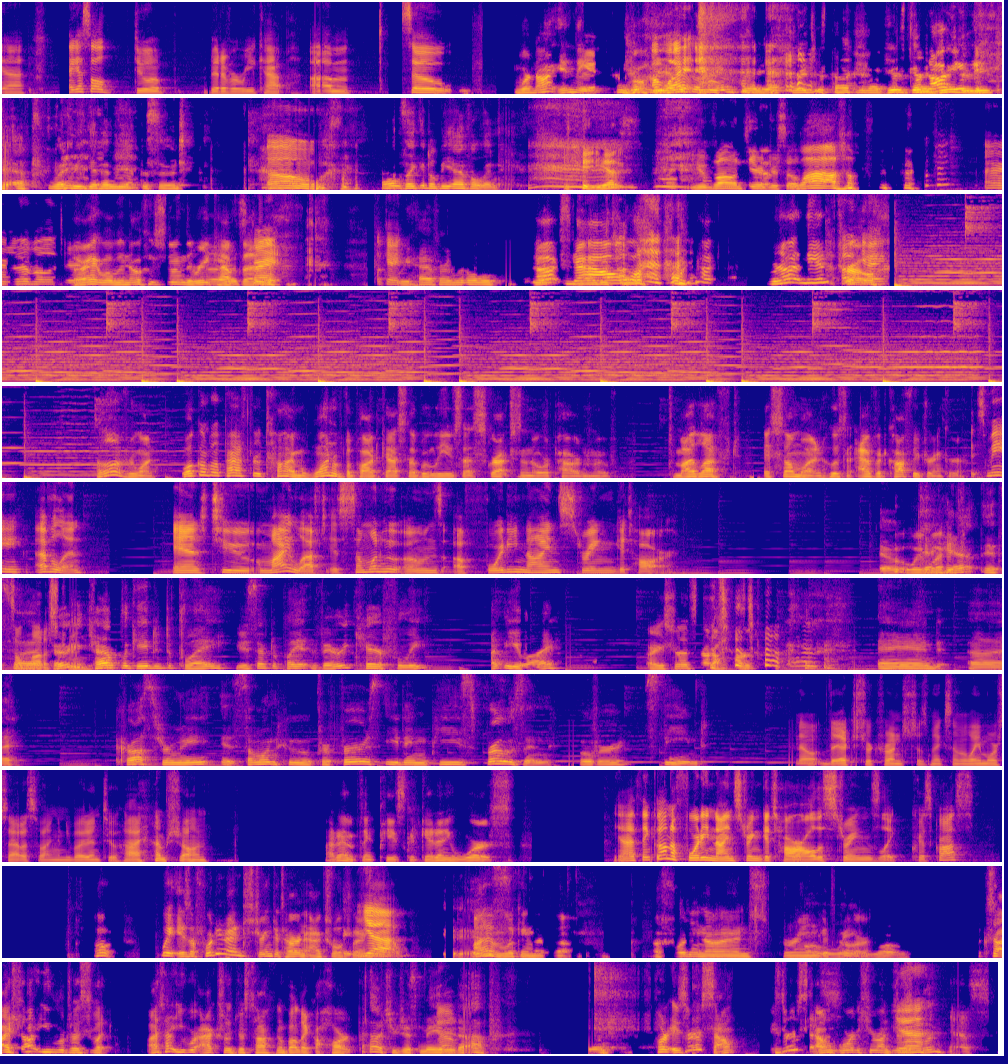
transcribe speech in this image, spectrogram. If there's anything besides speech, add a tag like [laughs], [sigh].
Yeah, I guess I'll do a bit of a recap. Um, so We're not in the. Oh, what? We're just talking about who's going to do the the- recap when we get in the episode. oh, Sounds like it'll be Evelyn. [laughs] yep. You volunteered yourself. Wow. [laughs] Okay. All right, I volunteer. All right. Well, we know who's doing the recap let's then. do All right. We have her little. Not now. [laughs] we're, not, we're not in the intro. Okay. Hello, everyone. Welcome to A Path Through Time, one of the podcasts that believes that Scratch is an overpowered move. To my left is someone who is an avid coffee drinker. It's me, Evelyn. And to my left is someone who owns a 49 string guitar. [laughs] Wait, what? Yeah, it's a uh, lot of very strings. complicated to play. You just have to play it very carefully. I'm Eli, Are you sure that's not a [laughs] harp? and uh, across from me is someone who prefers eating peas frozen over steamed. No, the extra crunch just makes them way more satisfying when you bite into. [laughs] Hi, I'm Sean. I didn't think peas could get any worse. Yeah, I think on a 49 string guitar, all the strings like crisscross. Oh, wait, is a 49 string guitar an actual thing? Yeah, It is. I am looking this up. A 49 string Oh, wait, guitar. whoa. So I thought you were just like, I thought you were actually just talking about like a harp. I thought you just made Yeah. it up. Hold on, is there a sound? Is there a soundboard here on Yeah. Discord? Yes.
